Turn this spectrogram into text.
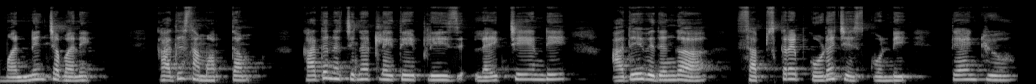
మన్నించమని. కథ సమాప్తం. కథ నచ్చినట్లయితే ప్లీజ్ లైక్ చేయండి. అదేవిధంగా సబ్స్క్రైబ్ కూడా చేసుకోండి. Thank you.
